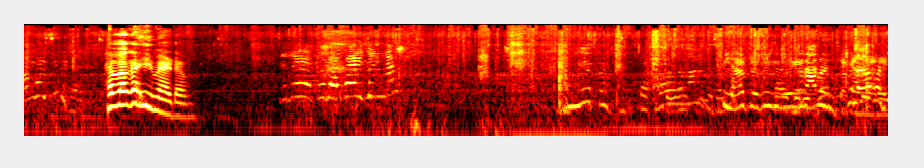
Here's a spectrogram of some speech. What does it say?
आंघोळ केली काय? हे बघा ही मॅडम केली, तुला पाहिजे ना? मग ये तू. तिला आपल्या वेगळी वेगळी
